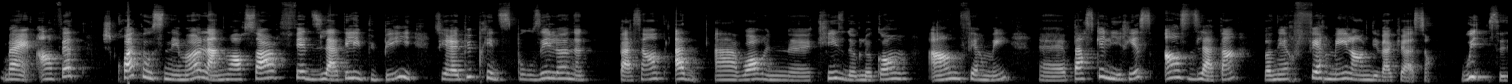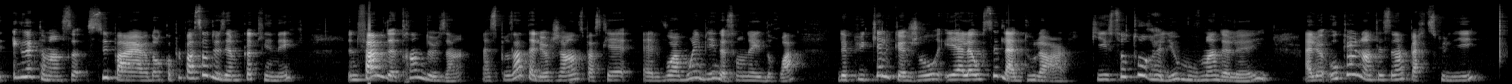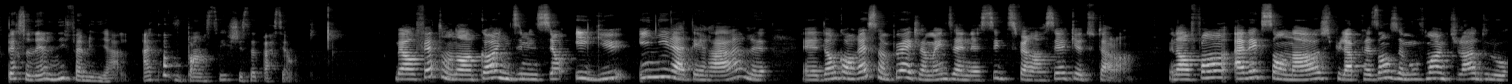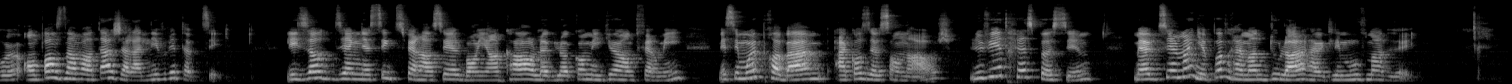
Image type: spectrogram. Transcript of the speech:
Ben, en fait, je crois qu'au cinéma, la noirceur fait dilater les pupilles, ce qui aurait pu prédisposer là, notre patiente à, à avoir une crise de glaucome à angle fermé euh, parce que l'iris, en se dilatant, va venir fermer l'angle d'évacuation. Oui, c'est exactement ça. Super. Donc, on peut passer au deuxième cas clinique. Une femme de 32 ans, elle se présente à l'urgence parce qu'elle voit moins bien de son œil droit depuis quelques jours et elle a aussi de la douleur qui est surtout reliée au mouvement de l'œil. Elle n'a aucun antécédent particulier, personnel ni familial. À quoi vous pensez chez cette patiente? Ben, en fait, on a encore une diminution aiguë unilatérale, euh, donc on reste un peu avec le même diagnostic différentiel que tout à l'heure. Mais dans le fond, avec son âge puis la présence de mouvements oculaires douloureux, on pense davantage à la névrite optique. Les autres diagnostics différentiels, bon, il y a encore le glaucome aigu à mais c'est moins probable à cause de son âge. L'uvite reste possible, mais habituellement, il n'y a pas vraiment de douleur avec les mouvements de l'œil.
